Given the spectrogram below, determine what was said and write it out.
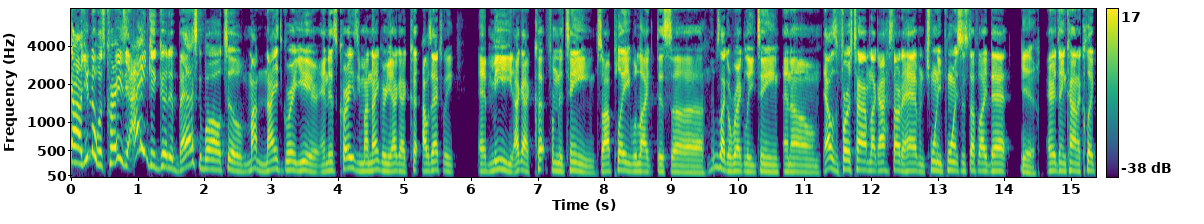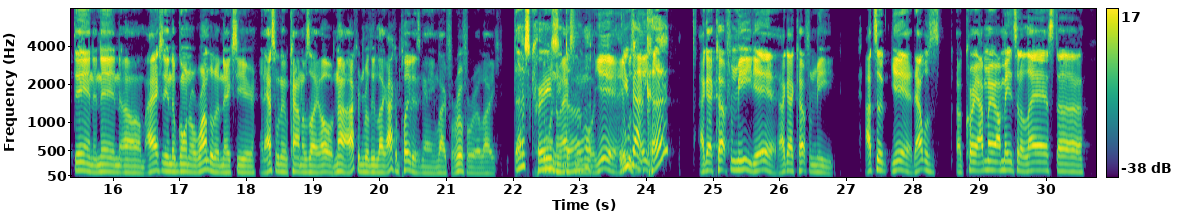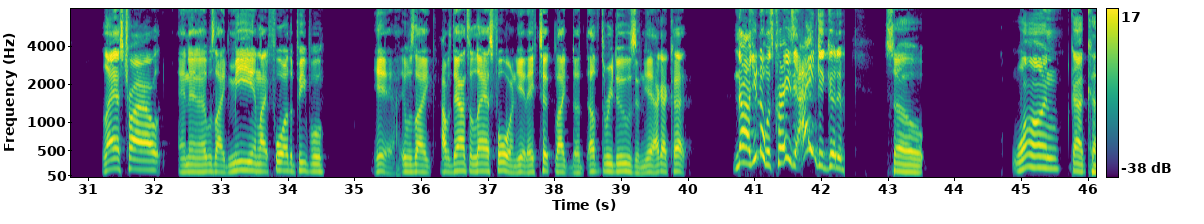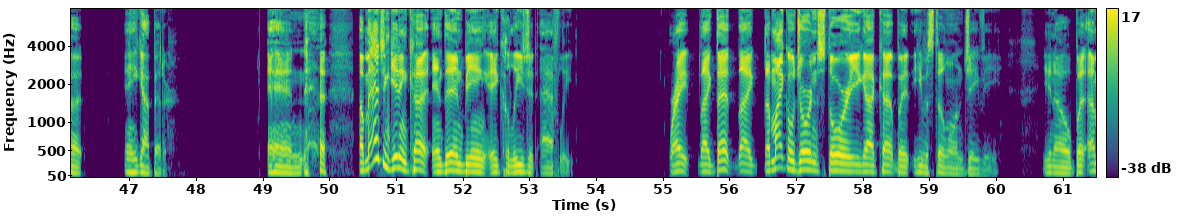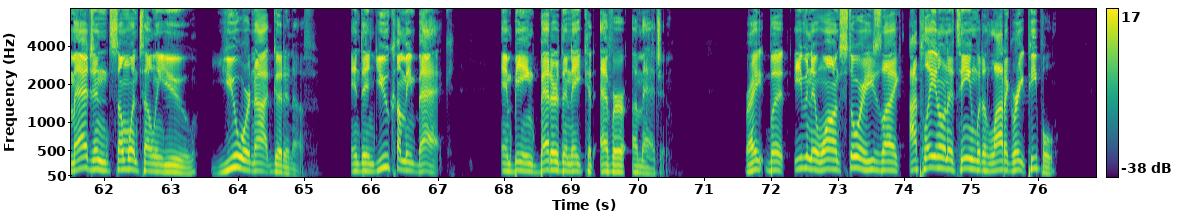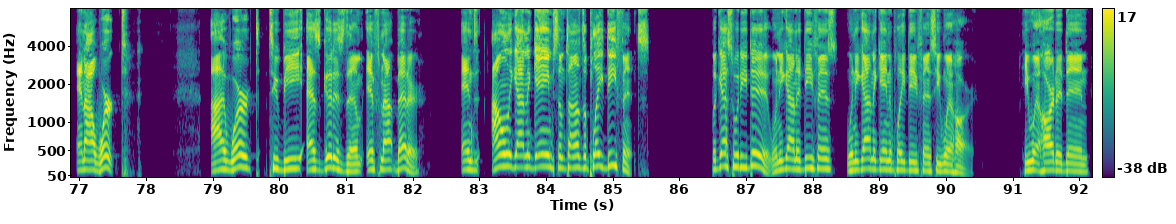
Y'all, you know what's crazy? I didn't get good at basketball till my ninth grade year, and it's crazy. My ninth grade year, I got cut. I was actually at Meade, I got cut from the team, so I played with like this. uh It was like a rec league team, and um that was the first time like I started having twenty points and stuff like that. Yeah. Everything kind of clicked in, and then um I actually ended up going to Arundel the next year, and that's when it kind of was like, oh nah, I can really like I can play this game like for real, for real. Like That's crazy, no dog. Yeah, you got late. cut? I got cut from Meade, Yeah, I got cut from Meade. I took yeah, that was a crazy. I remember I made it to the last uh last tryout, and then it was like me and like four other people. Yeah, it was like I was down to the last four, and yeah, they took like the other three dudes, and yeah, I got cut. No, you know what's crazy? I ain't get good at So Juan got cut and he got better. And imagine getting cut and then being a collegiate athlete. Right? Like that like the Michael Jordan story, he got cut but he was still on JV. You know, but imagine someone telling you you were not good enough and then you coming back and being better than they could ever imagine right? But even in Juan's story, he's like, I played on a team with a lot of great people and I worked. I worked to be as good as them, if not better. And I only got in the game sometimes to play defense. But guess what he did? When he got in the defense, when he got in the game to play defense, he went hard. He went harder than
